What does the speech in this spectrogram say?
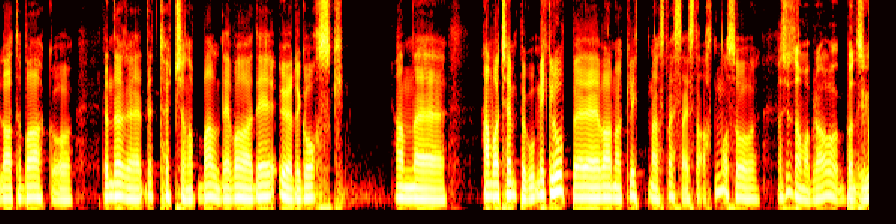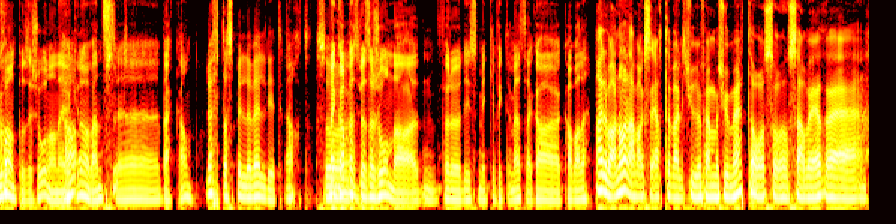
la tilbake. og den der, eh, Det touchen opp ballen, det, var, det er ødegårdsk. Han, eh, han var kjempegod. Mikkel Hope eh, var nok litt mer stressa i starten, og så Jeg syns han var bra på en uvant posisjon. Han er jo Ja, ikke noe venstreback, han. løfta spillet veldig etter hvert. Ja. Men kampens prestasjon, da, for de som ikke fikk det med seg, hva, hva var det? Nei, Det var når han avanserte vel 20-25 meter, og så serverer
